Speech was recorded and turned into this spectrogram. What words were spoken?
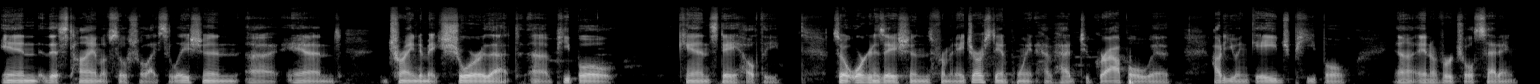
in this time of social isolation uh, and trying to make sure that uh, people can stay healthy so organizations from an HR standpoint have had to grapple with how do you engage people uh, in a virtual setting?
